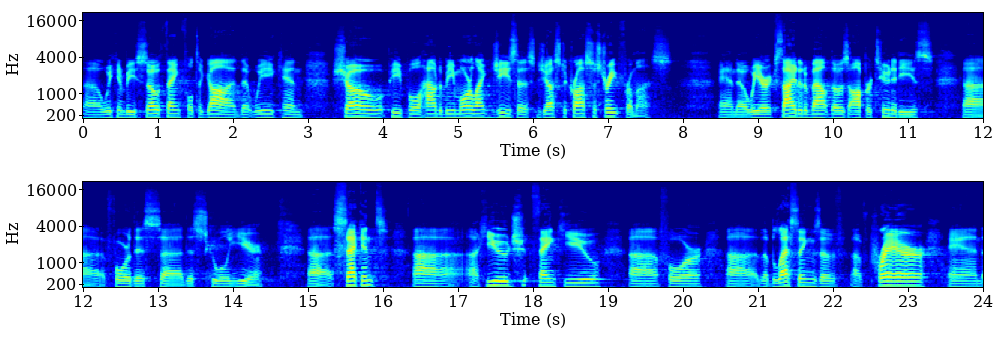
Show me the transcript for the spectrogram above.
Uh, we can be so thankful to God that we can show people how to be more like Jesus just across the street from us. And uh, we are excited about those opportunities uh, for this, uh, this school year. Uh, second, uh, a huge thank you uh, the blessings of, of prayer and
